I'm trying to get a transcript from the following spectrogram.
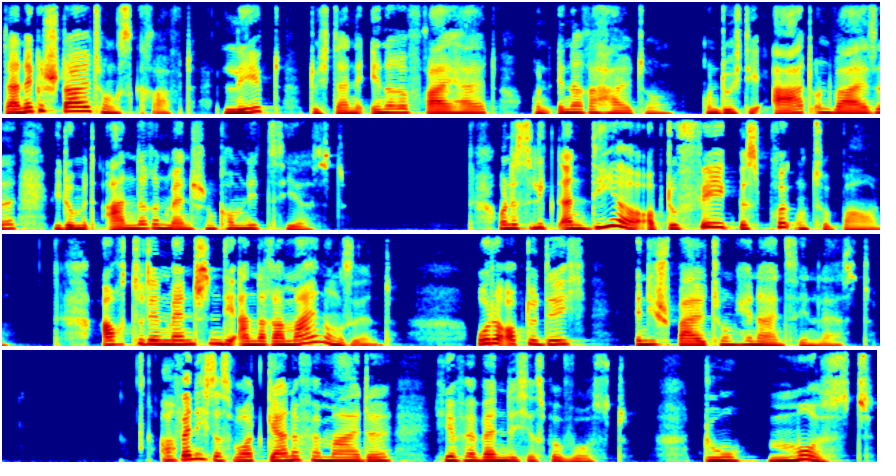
Deine Gestaltungskraft lebt durch deine innere Freiheit und innere Haltung und durch die Art und Weise, wie du mit anderen Menschen kommunizierst. Und es liegt an dir, ob du fähig bist, Brücken zu bauen auch zu den Menschen, die anderer Meinung sind, oder ob du dich in die Spaltung hineinziehen lässt. Auch wenn ich das Wort gerne vermeide, hier verwende ich es bewusst. Du musst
